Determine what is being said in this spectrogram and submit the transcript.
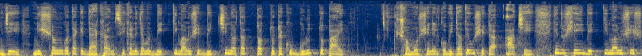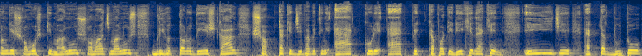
যে নিঃসঙ্গতাকে দেখান, সেখানে যেমন ব্যক্তি মানুষের বিচ্ছিন্নতার তত্ত্বটা খুব গুরুত্ব পায় সমর সেনের কবিতাতেও সেটা আছে। কিন্তু সেই ব্যক্তি মানুষের সঙ্গে সমষ্টি মানুষ, সমাজ মানুষ, বৃহত্তর দেশ কাল, সবটাকে যেভাবে তিনি এক করে এক প্রেক্ষাপটে রেখে দেখেন, এই যে একটা দুটো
